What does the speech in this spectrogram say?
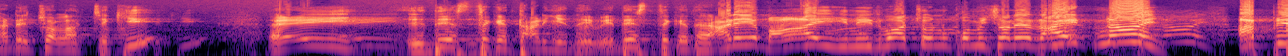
ঘাটে চলাচ্ছে কি? এই দেশ থেকে তাড়িয়ে দেবে, দেশ থেকে আরে ভাই, নির্বাচন কমিশনের রাইট নয় আপনি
